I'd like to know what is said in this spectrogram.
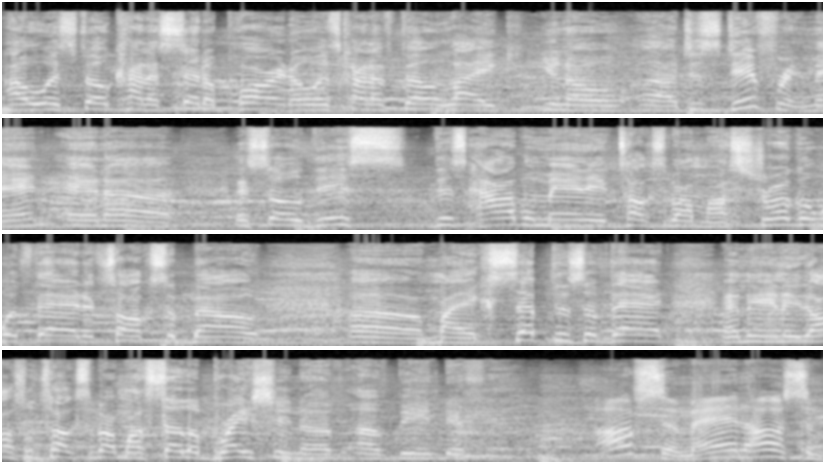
I always felt kind of set apart. I always kind of felt like you know uh, just different, man. And uh, and so this this album, man, it talks about my struggle with that. It talks about uh, my acceptance of that, and then it also talks about my celebration of, of being different. Awesome, man. Awesome.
